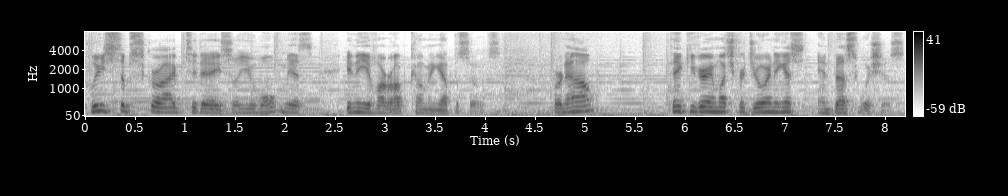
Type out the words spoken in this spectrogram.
Please subscribe today so you won't miss any of our upcoming episodes. For now, thank you very much for joining us and best wishes.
